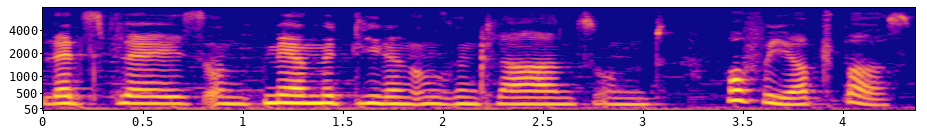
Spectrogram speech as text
Let's Plays und mehr Mitglieder in unseren Clans und Hoffe, ihr habt Spaß.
